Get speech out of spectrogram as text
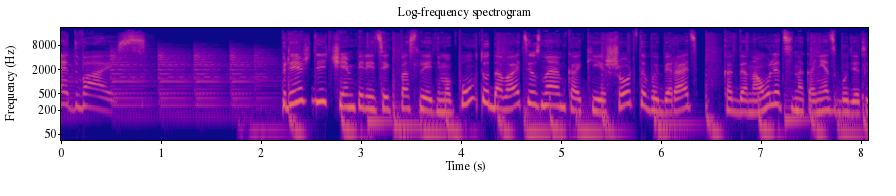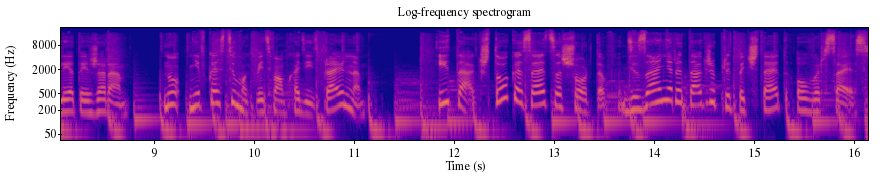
Advice. Прежде чем перейти к последнему пункту, давайте узнаем, какие шорты выбирать, когда на улице наконец будет лето и жара. Ну, не в костюмах ведь вам ходить, правильно? Итак, что касается шортов. Дизайнеры также предпочитают оверсайз.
